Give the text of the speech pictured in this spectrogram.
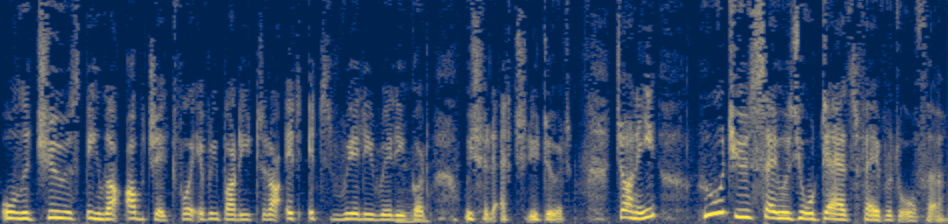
or the Jew as being the object for everybody to. It, it's really, really good. We should actually do it. Johnny, who would you say was your dad's favorite author?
